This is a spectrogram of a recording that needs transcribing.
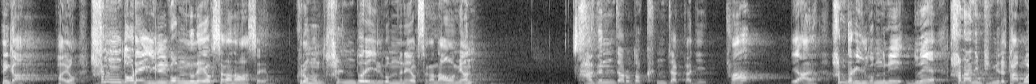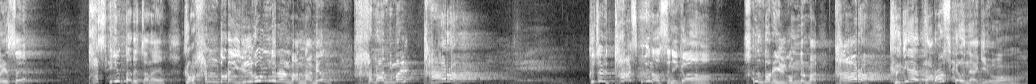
그러니까 봐요. 한 돌에 일곱 눈의 역사가 나왔어요. 그러면 한 돌에 일곱 눈의 역사가 나오면 작은 자로부터 큰 자까지 다 야, 한 돌에 일곱 눈이 눈에 하나님 비밀을 다 뭐 했어요? 다 새겼다 그랬잖아요. 그럼 한 돌에 일곱 눈을 만나면 하나님을 다 알아. 그 전에 다 새겨놨으니까 한 돌에 일곱 눈만 다 알아. 그게 바로 새 언약이요.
